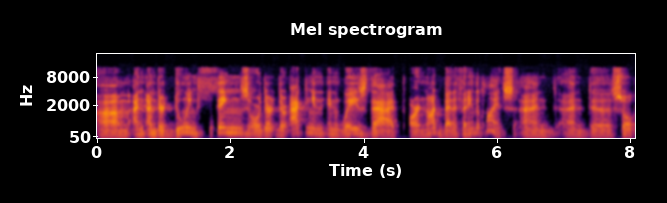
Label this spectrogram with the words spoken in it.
um, and and they're doing things or they're they're acting in in ways that are not benefiting the clients and and uh, so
